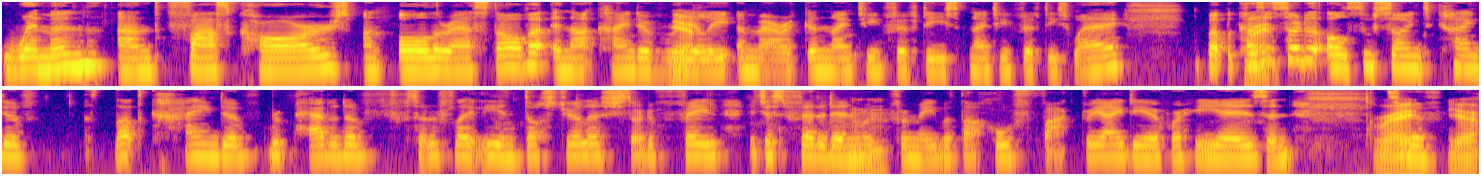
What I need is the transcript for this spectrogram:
women and fast cars and all the rest of it in that kind of really yeah. American 1950s 1950s way. But because right. it sort of also sounds kind of that kind of repetitive, sort of slightly industrialish sort of feel. It just fitted in mm. with, for me with that whole factory idea where he is and right. sort of yeah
